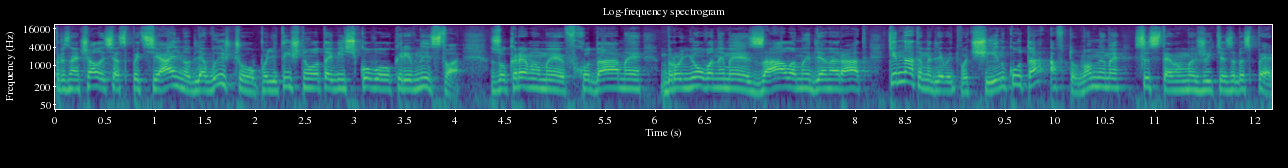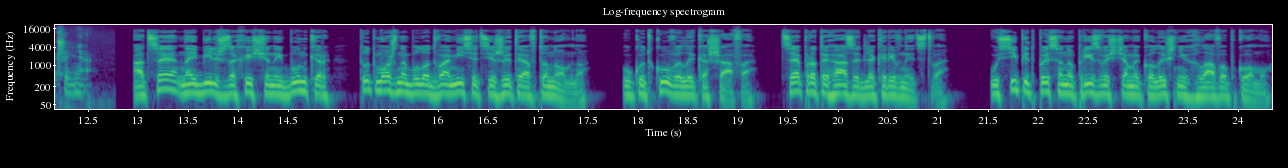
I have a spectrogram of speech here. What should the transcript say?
призначалися спеціально для вищого політичного та військового керівництва з окремими входами, броньованими залами для нарад, кімнатами для відпочинку та автономними системами життєзабезпечення. А це найбільш захищений бункер. Тут можна було два місяці жити автономно. У кутку велика шафа. Це протигази для керівництва. Усі підписано прізвищами колишніх глав обкому.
